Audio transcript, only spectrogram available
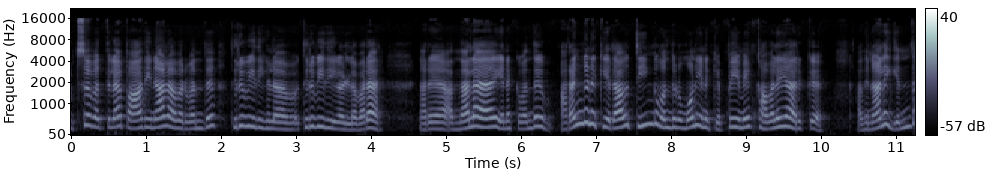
உற்சவத்தில் பாதி நாள் அவர் வந்து திருவீதிகளை திருவீதிகளில் வரார். நிறைய அதனால் எனக்கு வந்து அரங்கனுக்கு ஏதாவது தீங்கு வந்துடுமோன்னு எனக்கு எப்பயுமே கவலையாக இருக்குது அதனால எந்த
